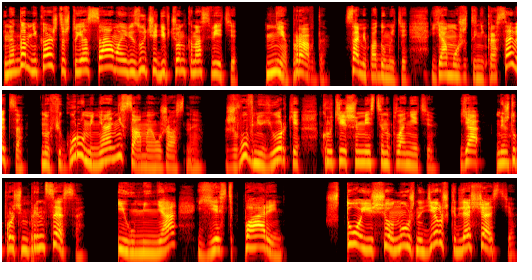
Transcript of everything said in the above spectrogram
Иногда мне кажется, что я самая везучая девчонка на свете. Не, правда. Сами подумайте, я, может, и не красавица, но фигура у меня не самая ужасная. Живу в Нью-Йорке, крутейшем месте на планете. Я, между прочим, принцесса. И у меня есть парень. Что еще нужно девушке для счастья?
